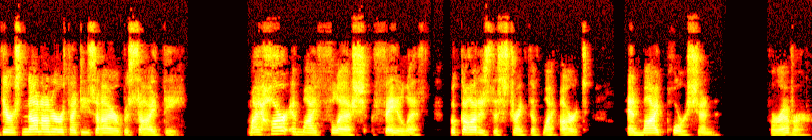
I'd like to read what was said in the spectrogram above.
There's none on earth I desire beside thee. My heart and my flesh faileth, but God is the strength of my heart and my portion forever.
